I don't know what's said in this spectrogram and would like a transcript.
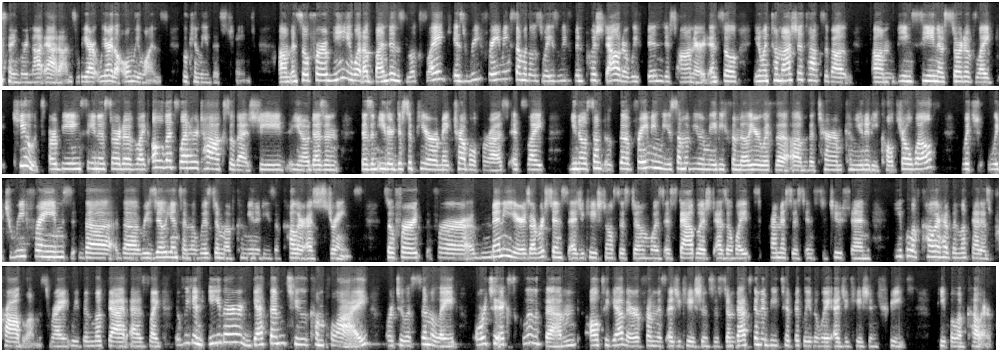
saying we're not add-ons. We are we are the only ones who can lead this change. Um, and so for me, what abundance looks like is reframing some of those ways we've been pushed out or we've been dishonored. And so, you know, when Tamasha talks about um, being seen as sort of like cute or being seen as sort of like, oh, let's let her talk so that she, you know, doesn't doesn't either disappear or make trouble for us. It's like, you know, some the framing we use. Some of you are maybe familiar with the um, the term community cultural wealth which which reframes the the resilience and the wisdom of communities of color as strengths. So for for many years, ever since the educational system was established as a white supremacist institution, people of color have been looked at as problems, right? We've been looked at as like, if we can either get them to comply or to assimilate, or to exclude them altogether from this education system, that's going to be typically the way education treats people of color.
